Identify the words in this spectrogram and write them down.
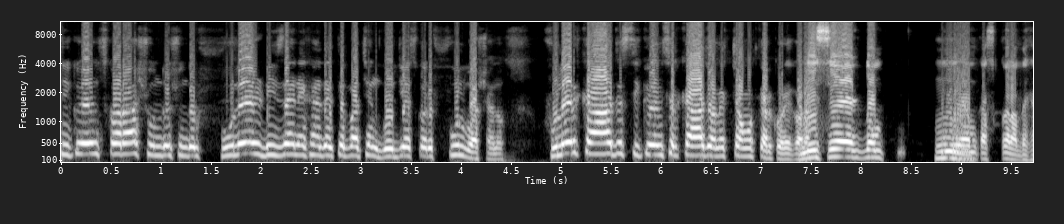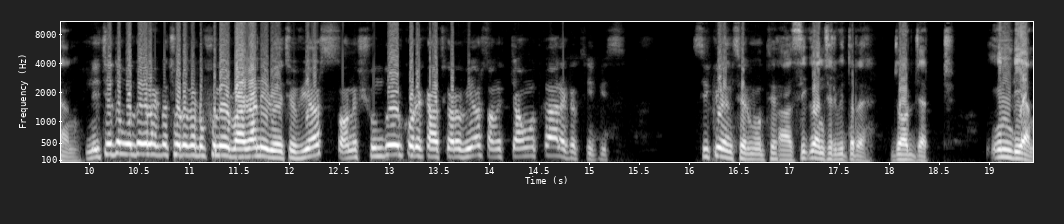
সিকোয়েন্স করা সুন্দর সুন্দর ফুলের ডিজাইন এখানে দেখতে পাচ্ছেন গর্জিয়াস করে ফুল বসানো। ফুলের কাজ সিকোয়েন্সের কাজ অনেক চমৎকার করে করা। নিচে একদম প্রিমিয়াম কাজ করা দেখেন। নিচে তো বলতে গেলে একটা ছোটখাটো ফুলের বাগানই রয়েছে ভিউয়ার্স অনেক সুন্দর করে কাজ করা ভিউয়ার্স অনেক চমৎকার একটা থ্রি পিস সিকোয়েন্সের মধ্যে। সিকোয়েন্সের ভিতরে জর্জেট ইন্ডিয়ান।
